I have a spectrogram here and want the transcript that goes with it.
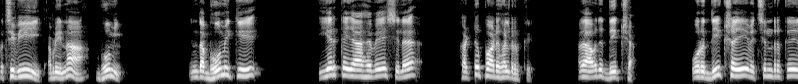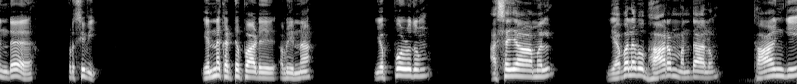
பிருத்திவி அப்படின்னா பூமி இந்த பூமிக்கு இயற்கையாகவே சில கட்டுப்பாடுகள் இருக்குது அதாவது தீக்ஷா ஒரு தீட்சையை வச்சுருக்கு இந்த பிருத்திவி என்ன கட்டுப்பாடு அப்படின்னா எப்பொழுதும் அசையாமல் எவ்வளவு பாரம் வந்தாலும் தாங்கி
